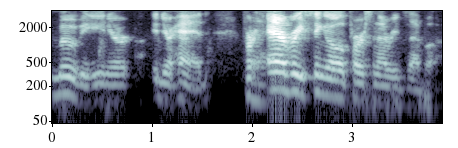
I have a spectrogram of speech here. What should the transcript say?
movie in your in your head for yeah. every single person that reads that book.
